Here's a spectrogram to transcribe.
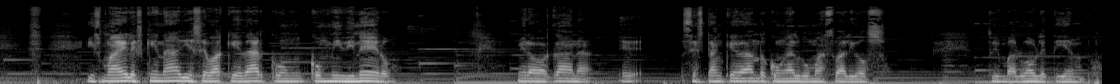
Ismael, es que nadie se va a quedar con, mi dinero. Mira, bacana, eh, se están quedando con algo más valioso, tu invaluable tiempo.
